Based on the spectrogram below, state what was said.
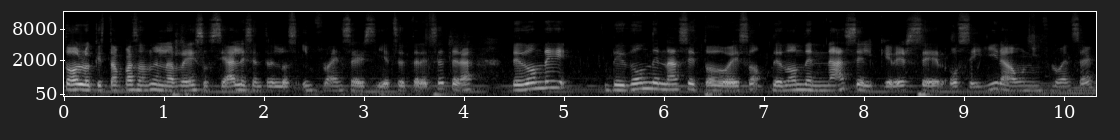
todo lo que está pasando en las redes sociales entre los influencers y etcétera, etcétera, ¿de dónde, de dónde nace todo eso? ¿De dónde nace el querer ser o seguir a un influencer?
